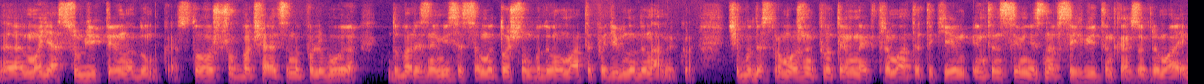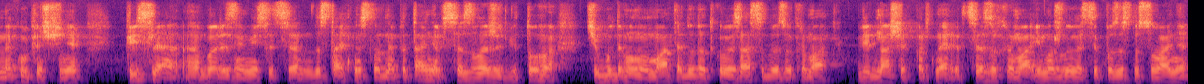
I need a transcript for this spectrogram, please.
Е, Моя суб'єктивна думка з того, що вбачається на полі бою, до березня місяця ми точно будемо мати подібну динаміку. Чи буде спроможний противник тримати такі інтенсивність на всіх відтинках, зокрема і на Куп'янщині, після е, березня місяця? Достатньо складне питання. Все залежить від того, чи будемо ми мати додаткові засоби, зокрема від наших партнерів. Це зокрема і можливості по застосуванню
